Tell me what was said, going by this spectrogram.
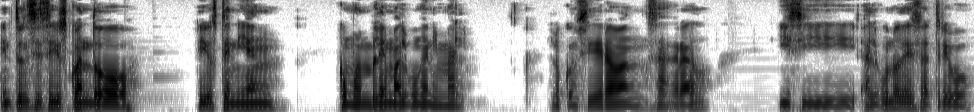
Entonces ellos cuando ellos tenían como emblema algún animal, lo consideraban sagrado. Y si alguno de esa tribu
